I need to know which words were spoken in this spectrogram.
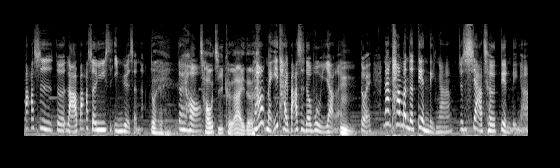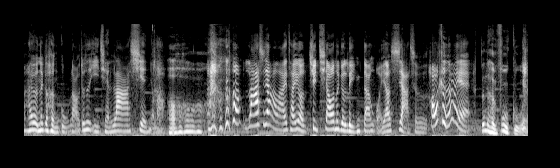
巴士的喇叭声音是音乐声啊？对对哦，超级可爱的。然后每一台巴士都不一样哎、欸，嗯，对。那他们的电铃啊，就是下车电铃啊，还有那个很古老，就是以前拉线有没有？哦，拉下来才有去敲那个铃铛，我要下车，好可爱哎、欸，真的很复古哎、欸，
